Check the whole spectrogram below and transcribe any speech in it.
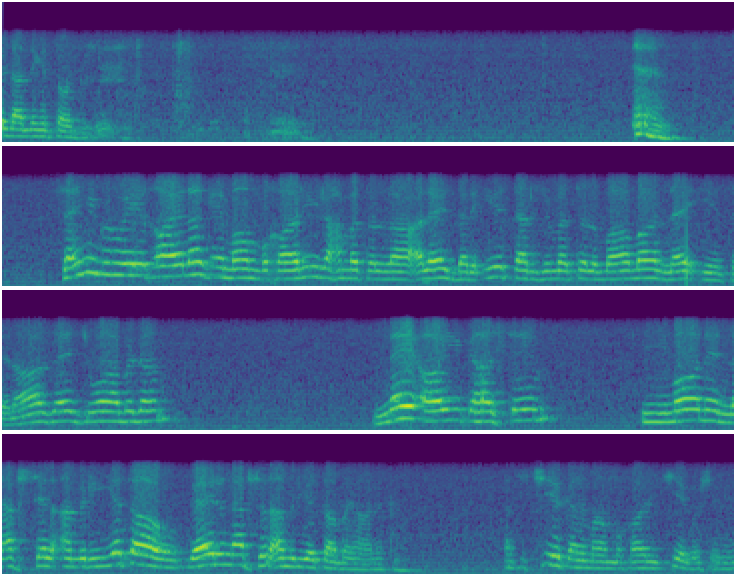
ادادے کے توجہ سیمی گروہ قائلہ کہ امام بخاری رحمت اللہ علیہ در ای ترجمت البابا نئے اعتراض ہے جواب دن نئے آئی کہ ہستیم ایمان نفس الامریتا و غیر نفس الامریتا بیان کن اچھا چیئے کہ امام بخاری چیئے گوشے گئے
